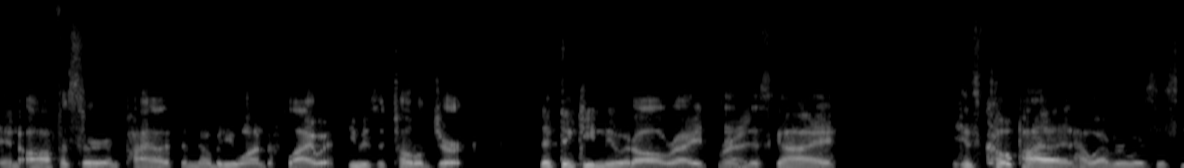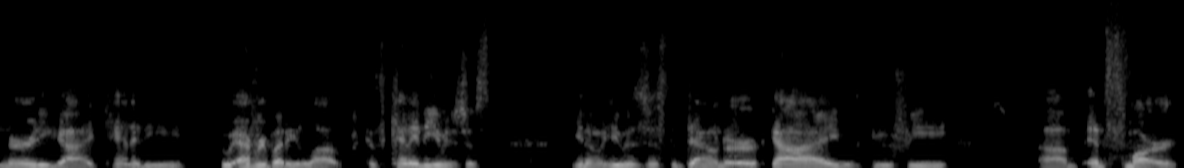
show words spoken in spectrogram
an officer and pilot that nobody wanted to fly with. He was a total jerk. They think he knew it all, right? right. And this guy, his co-pilot, however, was this nerdy guy, Kennedy, who everybody loved because Kennedy was just, you know, he was just a down to earth guy. He was goofy um, and smart,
